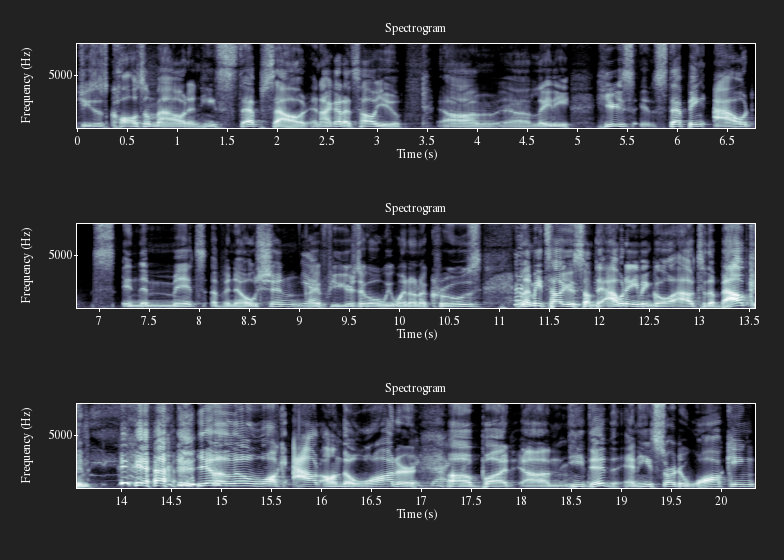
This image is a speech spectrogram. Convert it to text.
Jesus calls him out, and he steps out. And I gotta tell you, um, uh, lady, he's stepping out in the midst of an ocean. Yeah. A few years ago, we went on a cruise, and let me tell you something. I wouldn't even go out to the balcony. yeah, he had a little walk out on the water. Exactly. Uh, but um, he did, and he started walking,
